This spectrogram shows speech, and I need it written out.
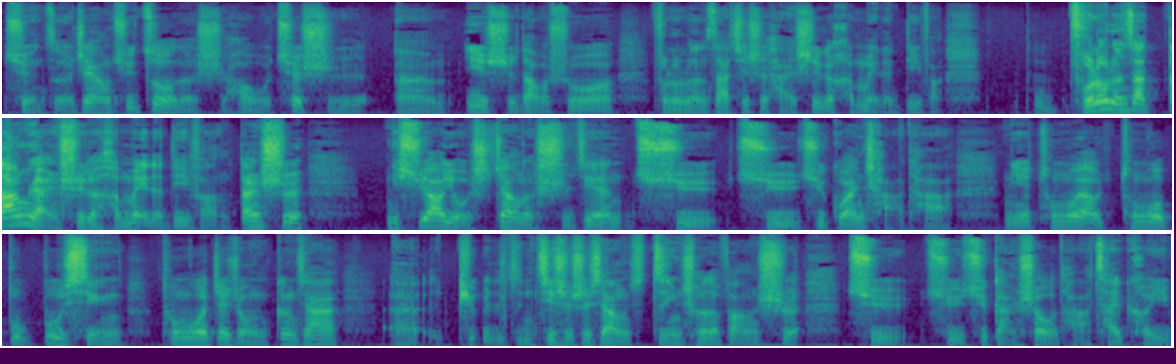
选择这样去做的时候，我确实嗯意识到说，佛罗伦萨其实还是一个很美的地方。佛罗伦萨当然是个很美的地方，但是你需要有这样的时间去去去观察它。你通过要通过步步行，通过这种更加呃，即使是像自行车的方式去去去感受它，才可以。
